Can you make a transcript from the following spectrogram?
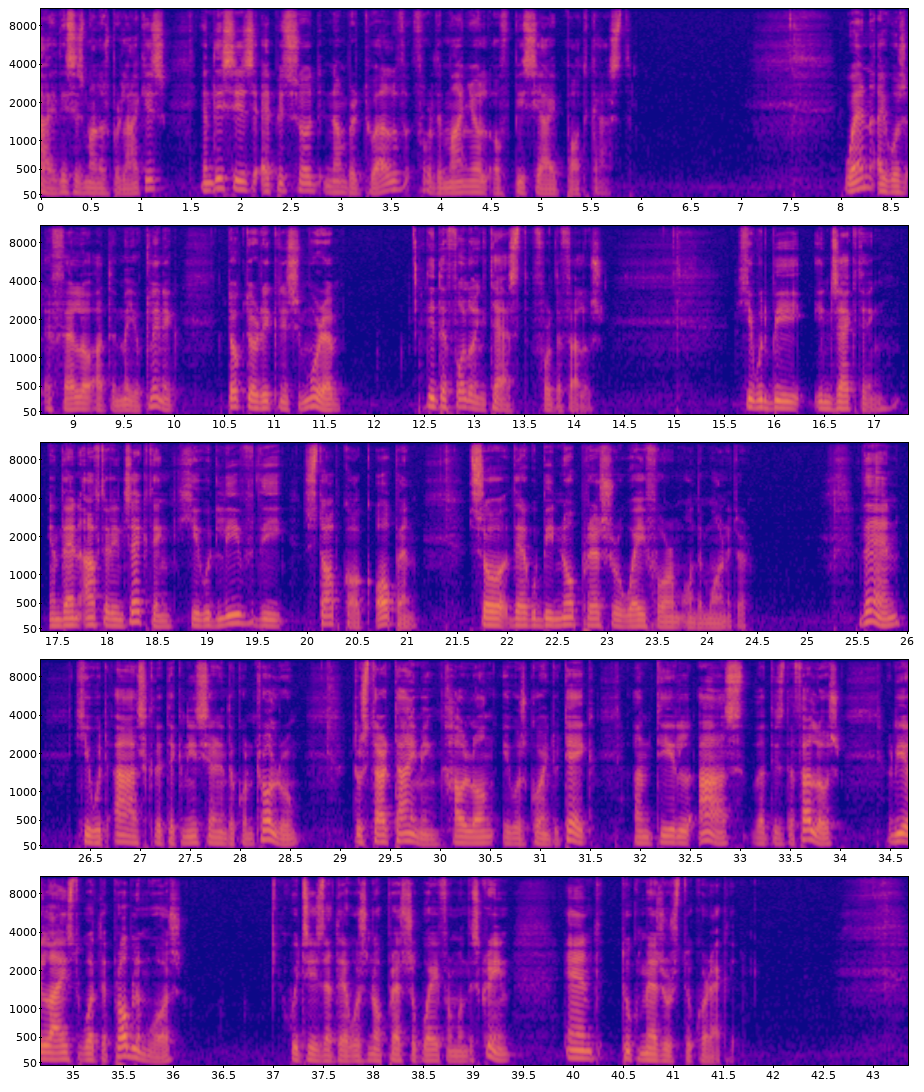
Hi, this is Manos Brilakis, and this is episode number 12 for the Manual of PCI podcast. When I was a fellow at the Mayo Clinic, Dr. Rick Nishimura did the following test for the fellows. He would be injecting, and then after injecting, he would leave the stopcock open so there would be no pressure waveform on the monitor. Then he would ask the technician in the control room to start timing how long it was going to take until us, that is the fellows, realized what the problem was, which is that there was no pressure waveform on the screen, and took measures to correct it.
